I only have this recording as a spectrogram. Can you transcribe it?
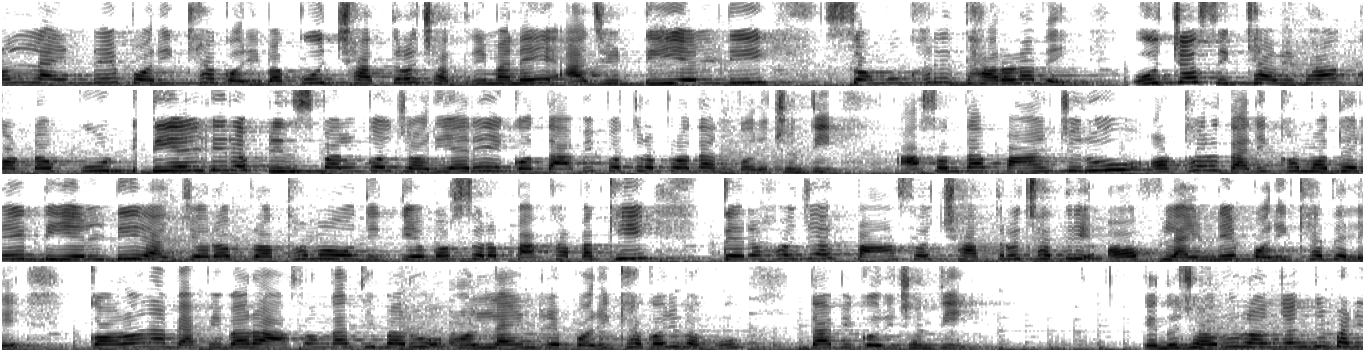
ଅନ୍ଲାଇନ୍ରେ ପରୀକ୍ଷା କରିବାକୁ ଛାତ୍ରଛାତ୍ରୀମାନେ ଆଜି ଡିଏଲ୍ଡି ସମ୍ମୁଖରେ ଧାରଣା ଦେଇ ଉଚ୍ଚଶିକ୍ଷା ବିଭାଗ କଟକକୁ ଡିଏଲ୍ଡିର ପ୍ରିନ୍ସିପାଲଙ୍କ ଜରିଆରେ ଏକ ଦାବିପତ୍ର ପ୍ରଦାନ କରିଛନ୍ତି আসন্তা পাঁচ রু অঠর তারিখ মধ্যে ডিএলডি রাজ্যর প্রথম ও দ্বিতীয় বর্ষর পাখাপাখি তের হাজার পাঁচশ ছাত্রছাত্রী অফলাইনে পরীক্ষা দেলে করোনা ব্যাপার আশঙ্কা থাকার অনলাইনে পরীক্ষা করা দাবি করেছেন কেন্দুঝর রঞ্জন ত্রিপাঠী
